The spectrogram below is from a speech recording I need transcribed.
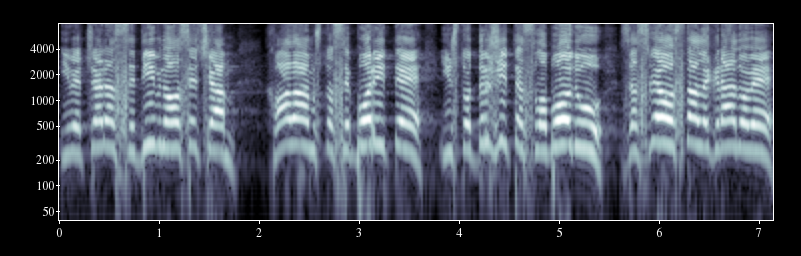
i večeras se divno osjećam. Hvala vam što se borite i što držite slobodu za sve ostale gradove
